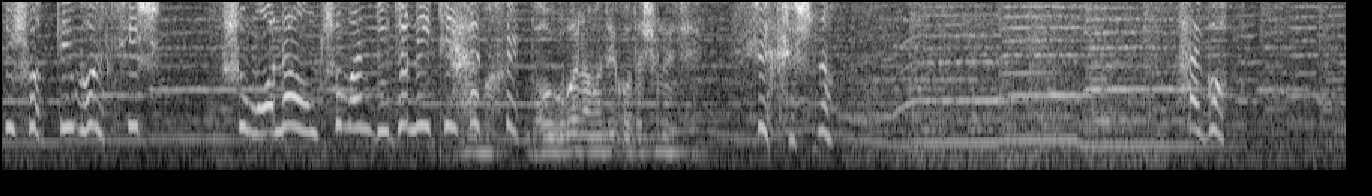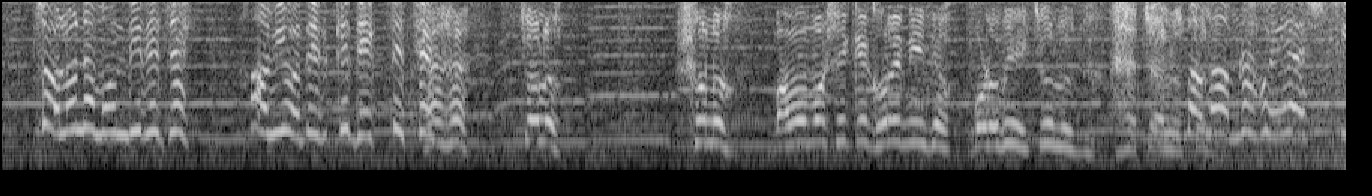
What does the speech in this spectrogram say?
তুই সত্যি বলছিস? সুমনা অংশমান দুজনেই ঠিক হ্যাঁ মা আছে? ভগবান আমাদের কথা শুনেছে। শ্রীকৃষ্ণ। হ্যাঁ গো চলো না মন্দিরে যাই। আমি ওদেরকে দেখতে চাই। হ্যাঁ চলো। শোনো বাবা মশাইকে ঘরে নিয়ে যাও। বড় মেয়ে চলুন। হ্যাঁ চলো বাবা আমরা হয়ে আসছি।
